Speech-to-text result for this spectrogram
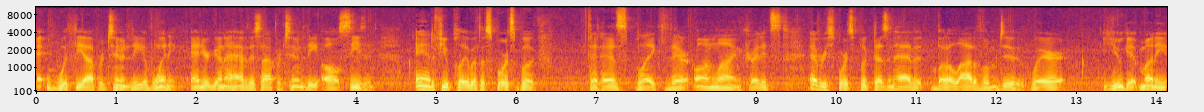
eh, with the opportunity of winning. And you're going to have this opportunity all season. And if you play with a sports book that has like their online credits, every sports book doesn't have it, but a lot of them do, where you get money,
